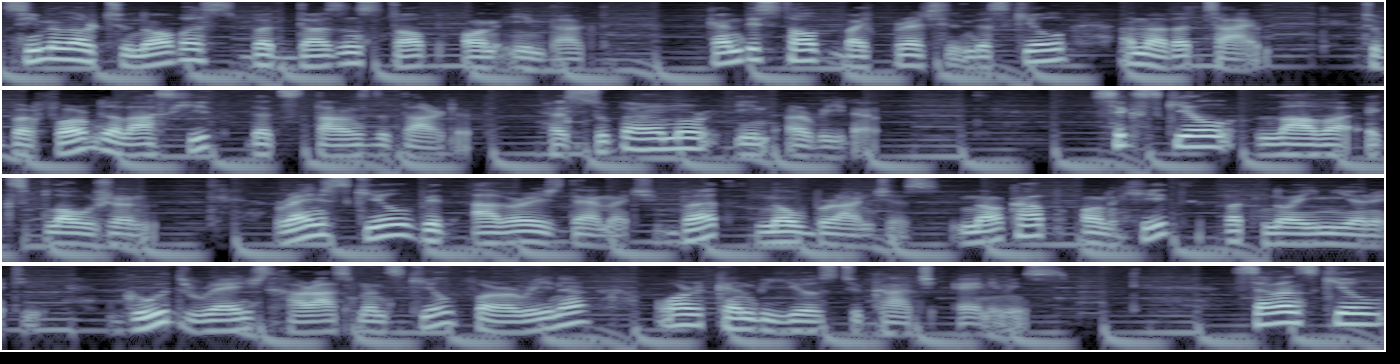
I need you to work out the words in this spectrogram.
similar to Nova's but doesn't stop on impact. Can be stopped by pressing the skill another time to perform the last hit that stuns the target. Has super armor in arena. Sixth skill Lava Explosion Range skill with average damage, but no branches. knock up on hit, but no immunity. Good ranged harassment skill for arena or can be used to catch enemies. 7 skill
